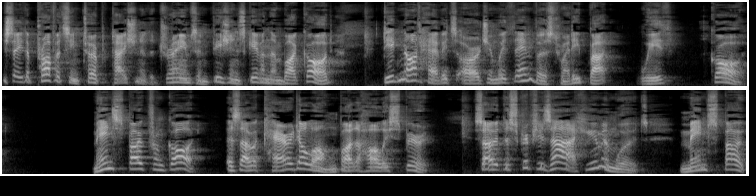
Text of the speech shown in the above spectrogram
You see, the prophet's interpretation of the dreams and visions given them by God did not have its origin with them, verse 20, but with God. Men spoke from God as they were carried along by the Holy Spirit. So the scriptures are human words. Men spoke,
